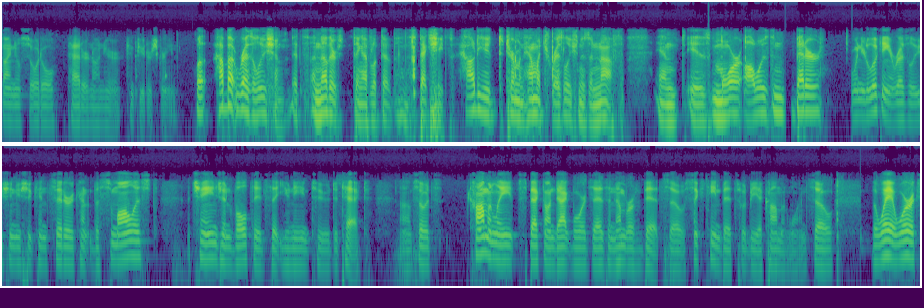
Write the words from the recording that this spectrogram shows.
sinusoidal pattern on your computer screen. Well, how about resolution? That's another thing I've looked at in spec sheets. How do you determine how much resolution is enough? And is more always than better when you're looking at resolution, you should consider kind of the smallest change in voltage that you need to detect. Um, so it's commonly spec'd on DAQ boards as a number of bits. So 16 bits would be a common one. So the way it works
